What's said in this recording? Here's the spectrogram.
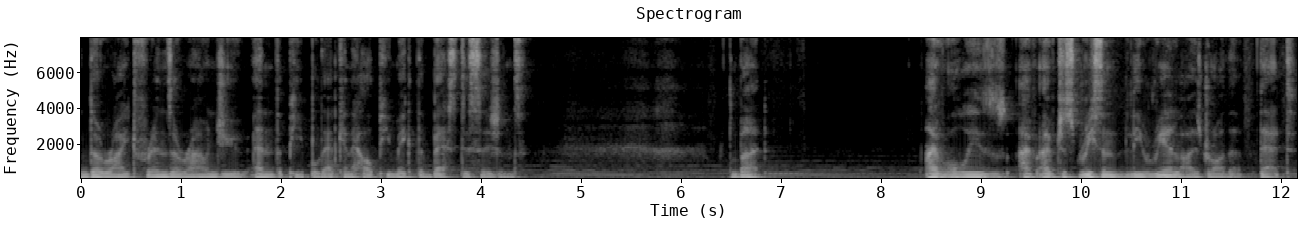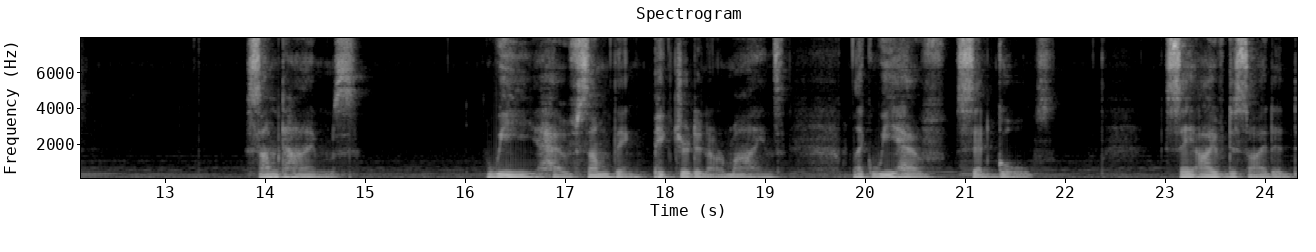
the right friends around you and the people that can help you make the best decisions. But I've always, I've, I've just recently realized rather that sometimes we have something pictured in our minds. Like we have set goals. Say I've decided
